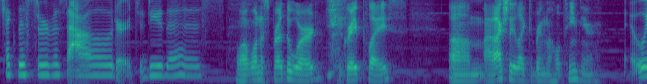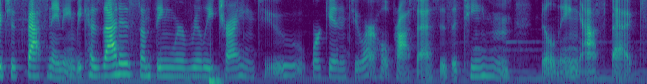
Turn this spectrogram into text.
check this service out or to do this." Well, I want to spread the word. It's a great place. Um, I'd actually like to bring my whole team here which is fascinating because that is something we're really trying to work into our whole process is a team building aspect.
